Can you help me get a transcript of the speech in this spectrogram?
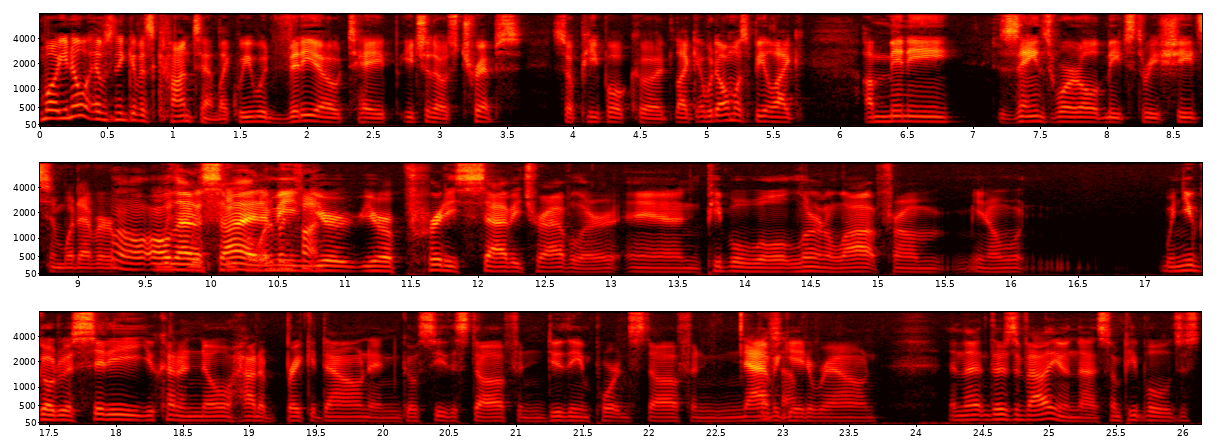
Well, you know, it was going to give us content. Like we would videotape each of those trips, so people could like. It would almost be like a mini Zane's World meets Three Sheets and whatever. Well, all with- that with aside, I mean, you're you're a pretty savvy traveler, and people will learn a lot from you know. When you go to a city, you kind of know how to break it down and go see the stuff and do the important stuff and navigate around, and that, there's a value in that. Some people just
